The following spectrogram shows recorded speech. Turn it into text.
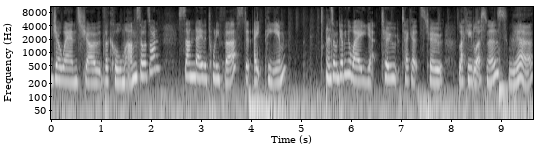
Joanne's show, The Cool Mum. So it's on Sunday, the 21st at 8 pm. And so we're giving away, yeah, two tickets to lucky listeners. Yeah.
